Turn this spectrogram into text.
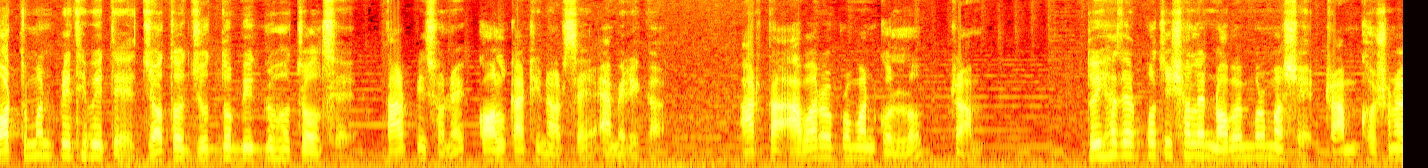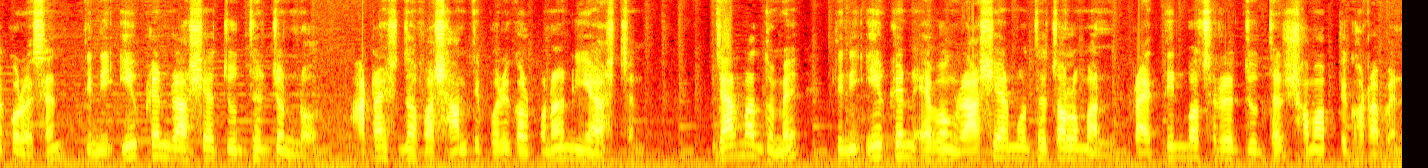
বর্তমান পৃথিবীতে যত যুদ্ধ বিগ্রহ চলছে, তার পিছনে কলকাঠি নাড়ছে আমেরিকা। আর তা আবারও প্রমাণ করল ট্রাম্প। দুই হাজার পঁচিশ সালের নভেম্বর মাসে ট্রাম্প ঘোষণা করেছেন, তিনি ইউক্রেন রাশিয়া যুদ্ধের জন্য আঠাশ দফা শান্তি পরিকল্পনা নিয়ে আসছেন, যার মাধ্যমে তিনি ইউক্রেন এবং রাশিয়ার মধ্যে চলমান প্রায় তিন বছরের যুদ্ধের সমাপ্তি ঘটাবেন।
